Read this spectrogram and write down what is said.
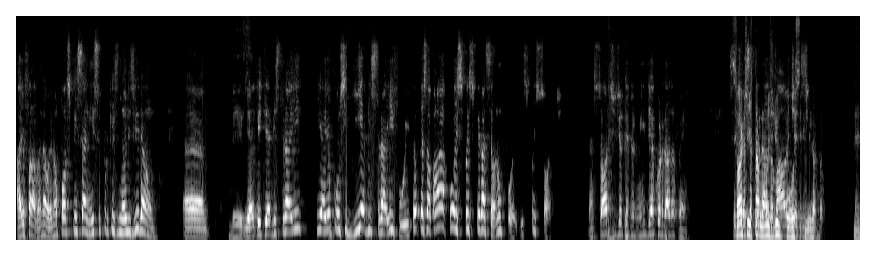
Aí eu falava, não, eu não posso pensar nisso porque senão eles virão. Uh, e aí eu tentei abstrair, e aí eu consegui abstrair, fui. Então o pessoal fala, ah, pô, isso foi inspiração. Não foi, isso foi sorte. Né? Sorte de eu ter dormido e acordado bem. Se sorte de estar longe de um posto. É.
